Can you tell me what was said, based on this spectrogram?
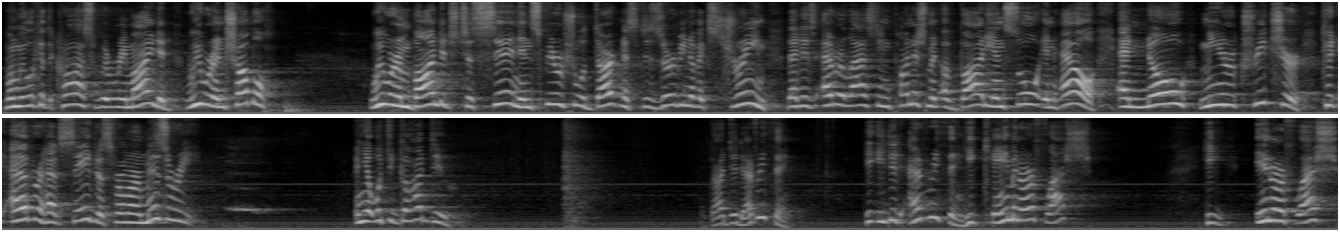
when we look at the cross, we're reminded we were in trouble. We were in bondage to sin, in spiritual darkness, deserving of extreme, that is, everlasting punishment of body and soul in hell. And no mere creature could ever have saved us from our misery. And yet, what did God do? God did everything. He, he did everything. He came in our flesh. He, in our flesh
